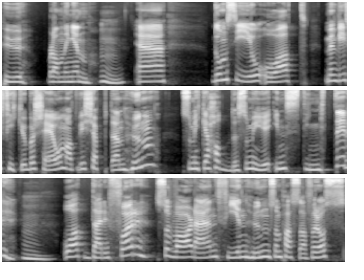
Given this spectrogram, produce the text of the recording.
pu-blandingen. Eh, de sier jo òg at Men vi fikk jo beskjed om at vi kjøpte en hund som ikke hadde så mye instinkter. Og at derfor så var det en fin hund som passa for oss,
